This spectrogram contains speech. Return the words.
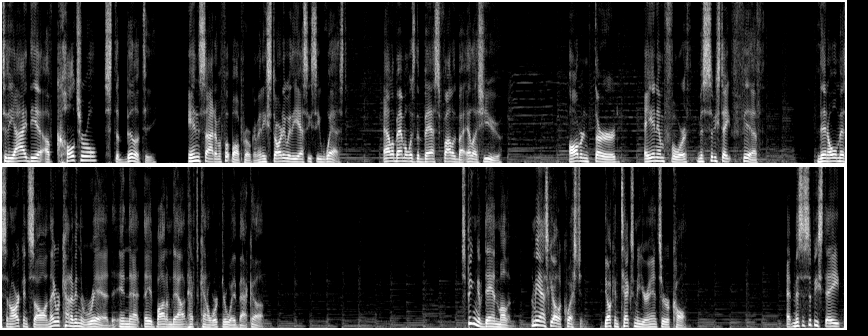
to the idea of cultural stability inside of a football program. And he started with the SEC West. Alabama was the best, followed by LSU. Auburn third, A&M fourth, Mississippi State fifth, then Ole Miss and Arkansas, and they were kind of in the red in that they had bottomed out and have to kind of work their way back up. Speaking of Dan Mullen, let me ask y'all a question. Y'all can text me your answer or call. At Mississippi State,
